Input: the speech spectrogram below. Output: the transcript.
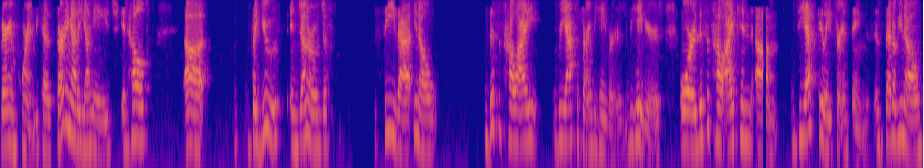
very important because starting at a young age, it helps uh, the youth in general just see that, you know, this is how I react to certain behaviors, behaviors, or this is how I can um, de-escalate certain things instead of, you know,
